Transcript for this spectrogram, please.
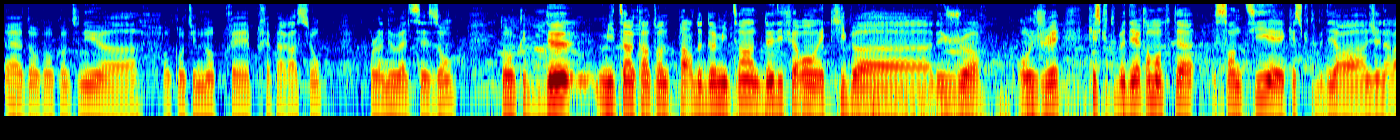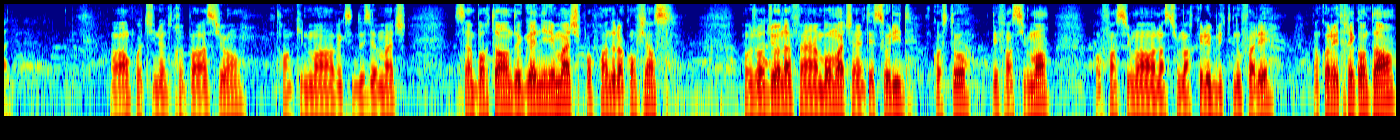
Euh, donc on continue, euh, on continue nos pré- préparations pour la nouvelle saison. Donc deux mi-temps, quand on parle de deux mi-temps, deux différentes équipes euh, de joueurs ont joué. Qu'est-ce que tu peux dire, comment tu t'es senti et qu'est-ce que tu peux dire en général? On continue notre préparation tranquillement avec ce deuxième match. C'est important de gagner les matchs pour prendre de la confiance. Aujourd'hui, on a fait un bon match, on été solide, costaud, défensivement. Offensivement, on a su marquer le but qu'il nous fallait. Donc on est très content.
